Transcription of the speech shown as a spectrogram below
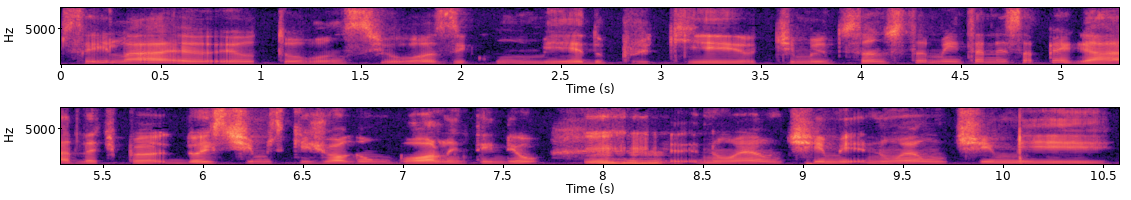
sei lá, eu, eu tô ansioso e com medo porque o time do Santos também tá nessa pegada, tipo, dois times que jogam bola, entendeu? Uhum. Eh, não é um time, não é um time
